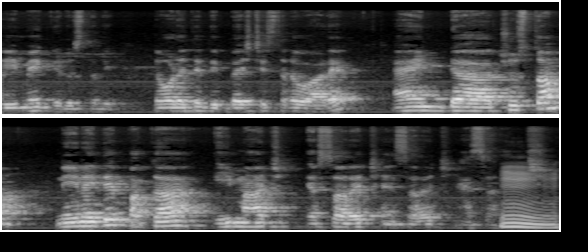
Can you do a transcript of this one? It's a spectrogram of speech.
టీమే గెలుస్తుంది. ఎవడైతే ది బెస్ట్ ఇస్తాడో వాడే. అండ్ చూస్తాం. నేనైతే పక్కా ఈ match SRH SRH SRH.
